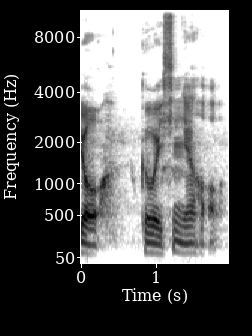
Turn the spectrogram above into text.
哟各位新年好。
